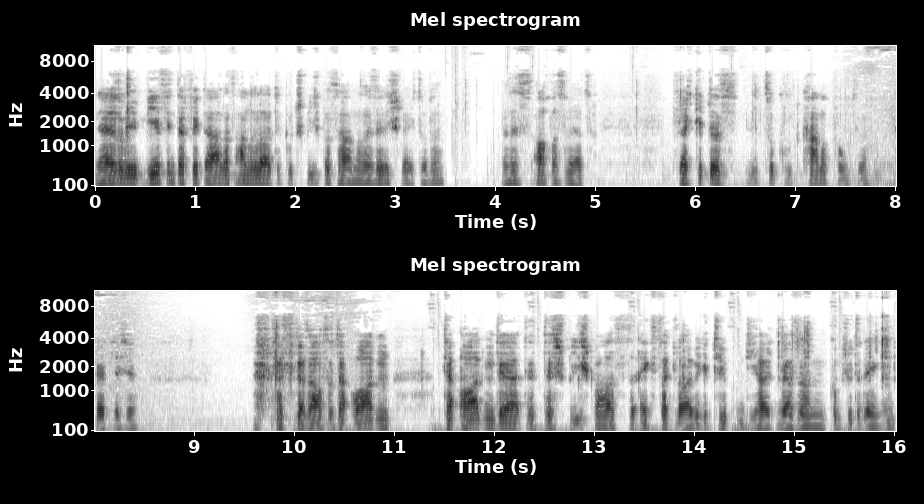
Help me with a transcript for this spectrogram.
Ja, also wir sind dafür da, dass andere Leute gut Spielspaß haben. Das ist ja nicht schlecht, oder? Das ist auch was wert. Vielleicht gibt es in die Zukunft Karma-Punkte, göttliche. Das ist das auch so der Orden, der Orden der, der, des Spielspaß, so extra gläubige Typen, die halt mehr so an Computer denken,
